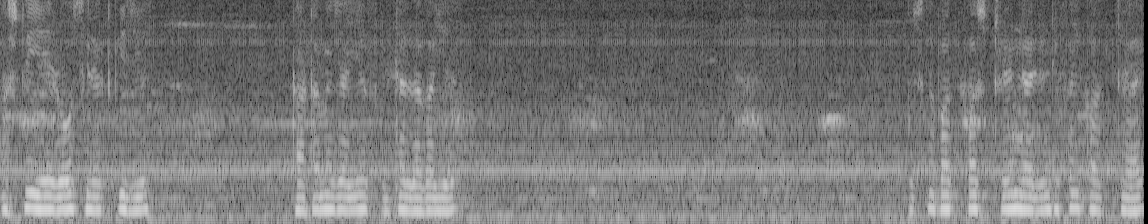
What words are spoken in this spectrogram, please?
फ़र्स्ट ये रो सिलेक्ट कीजिए टाटा में जाइए फ़िल्टर लगाइए। उसके बाद फ़र्स्ट ट्रेंड आइडेंटिफाई करते हैं।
